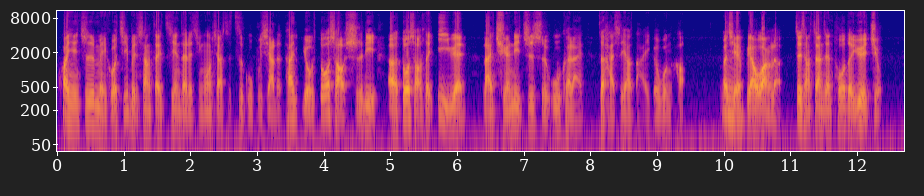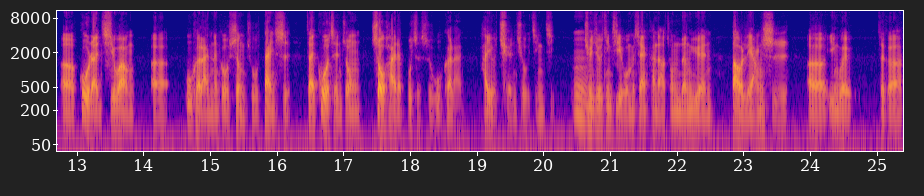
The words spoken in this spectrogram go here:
换言之，美国基本上在现在的情况下是自顾不暇的。他有多少实力，呃，多少的意愿来全力支持乌克兰，这还是要打一个问号。而且不要忘了，这场战争拖得越久，呃，固然希望呃乌克兰能够胜出，但是。在过程中受害的不只是乌克兰，还有全球经济。嗯，全球经济我们现在看到，从能源到粮食，呃，因为这个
